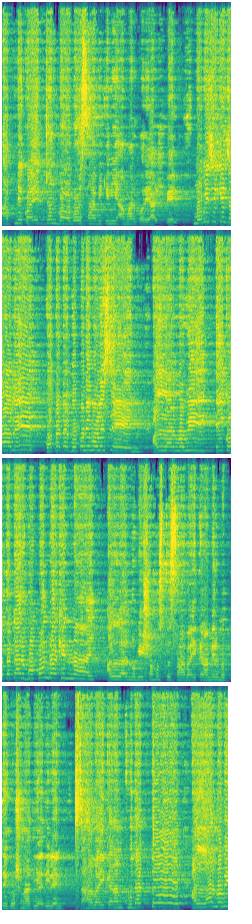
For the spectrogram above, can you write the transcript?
আপনি কয়েকজন বড় বড় সাহাবিকে নিয়ে আমার ঘরে আসবেন। নবীজিকে যাবেন কথাটা গোপনে বলেছেন, আল্লাহর নবী এই কথাটার গোপন রাখেন নাই। আল্লাহর নবী সমস্ত সাহাবাই কারামের মধ্যে ঘোষণা দিয়ে দিলেন, সাহাবাই কারাম ক্ষুধার্ত। আল্লাহর নবী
